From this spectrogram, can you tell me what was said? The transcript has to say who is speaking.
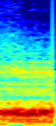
Speaker 1: you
